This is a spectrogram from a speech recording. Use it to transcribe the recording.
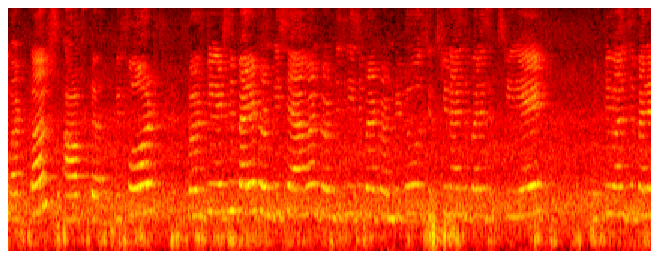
what comes after before twenty eight से पहले ट्वेंटी सेवन ट्वेंटी थ्री से पहले ट्वेंटी टू सिक्सटी नाइन से पहले सिक्सटी एट फिफ्टी वन से पहले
